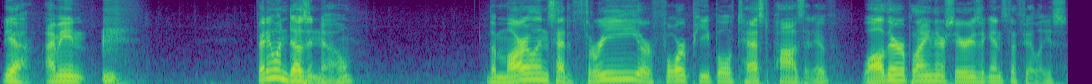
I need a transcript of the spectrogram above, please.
Yeah, I mean, if anyone doesn't know, the Marlins had three or four people test positive while they were playing their series against the Phillies.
